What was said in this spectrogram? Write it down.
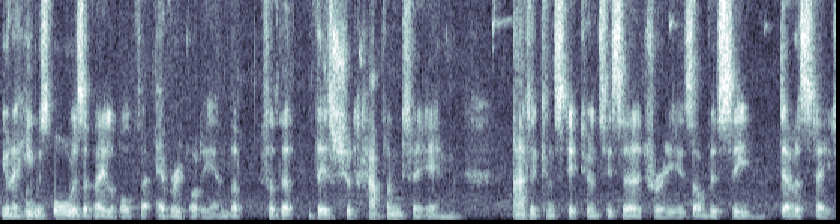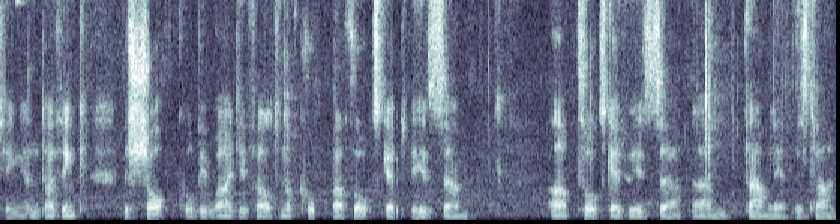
you know he was always available for everybody. And the, for that this should happen to him at a constituency surgery is obviously devastating. And I think the shock will be widely felt. And of course, our thoughts go to his um, our thoughts go to his uh, um, family at this time.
